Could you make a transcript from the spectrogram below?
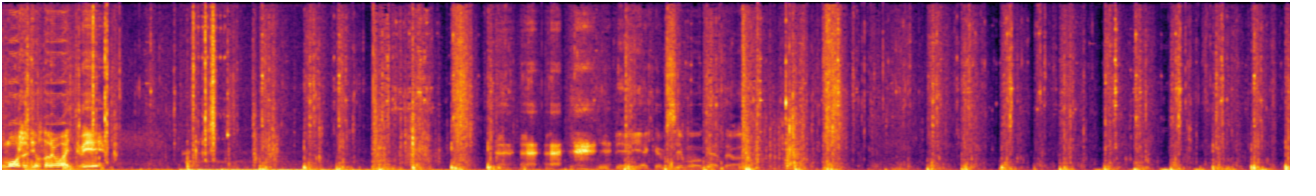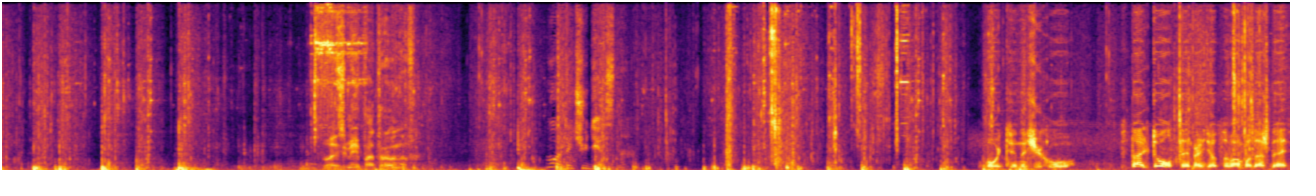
Можете взрывать дверь. Теперь я ко всему готов. Возьми патронов. Вот и чудесно. Будьте начеку. Сталь толстая, придется вам подождать.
